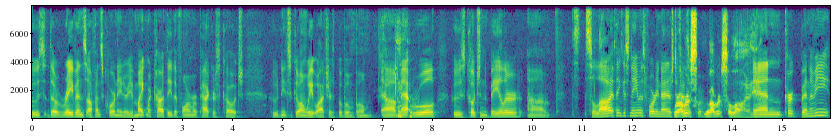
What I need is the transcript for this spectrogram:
who's the Ravens offense coordinator. You have Mike McCarthy, the former Packers coach, who needs to go on Weight Watchers. Boom, boom, boom. Uh, Matt Rhule, who's coaching the Baylor. Um, Saleh, I think his name is 49ers. Robert, Robert Saleh. Yeah. And Kirk Bieniemy,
